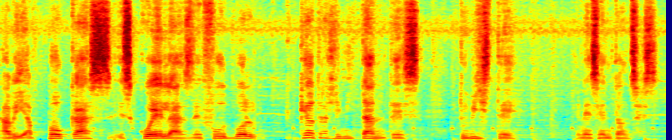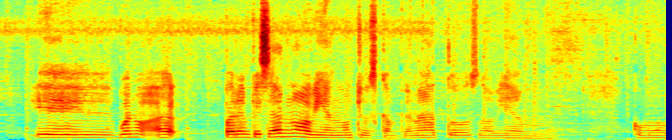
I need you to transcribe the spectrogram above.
había pocas escuelas de fútbol, ¿qué otras limitantes tuviste en ese entonces? Eh, bueno, para empezar no habían muchos campeonatos, no habían como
